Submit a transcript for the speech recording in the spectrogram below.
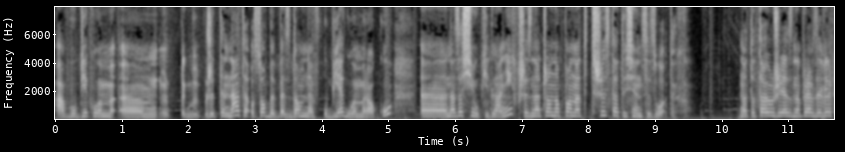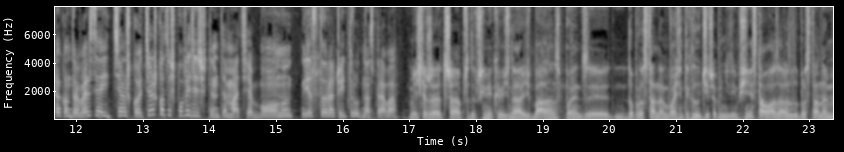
a w ubiegłym, jakby, że te, na te osoby bezdomne w ubiegłym roku na zasiłki dla nich przeznaczono ponad 300 tysięcy złotych no to to już jest naprawdę wielka kontrowersja i ciężko, ciężko coś powiedzieć w tym temacie, bo no, jest to raczej trudna sprawa. Myślę, że trzeba przede wszystkim jakoś znaleźć balans pomiędzy dobrostanem właśnie tych ludzi, żeby nic im się nie stało, a zaraz dobrostanem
